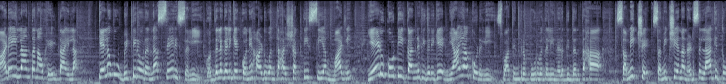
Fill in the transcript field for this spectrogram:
ಮಾಡೇ ಇಲ್ಲ ಅಂತ ನಾವು ಹೇಳ್ತಾ ಇಲ್ಲ. ಕೆಲವು ಬಿಟ್ಟಿರೋರನ್ನ ಸೇರಿಸಲಿ. ಗೊಂದಲಗಳಿಗೆ ಕೊನೆ ಹಾಡುವಂತಹ ಶಕ್ತಿ ಸಿಎಂ ಮಾಡಲಿ. ಏಳು ಕೋಟಿ ಕನ್ನಡಿಗರಿಗೆ ನ್ಯಾಯ ಕೊಡಲಿ. ಸ್ವಾತಂತ್ರ್ಯ ಪೂರ್ವದಲ್ಲಿ ನಡೆದಿದ್ದಂತಹ ಸಮೀಕ್ಷೆ, ಸಮೀಕ್ಷೆಯನ್ನ ನಡೆಸಲಾಗಿತ್ತು.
